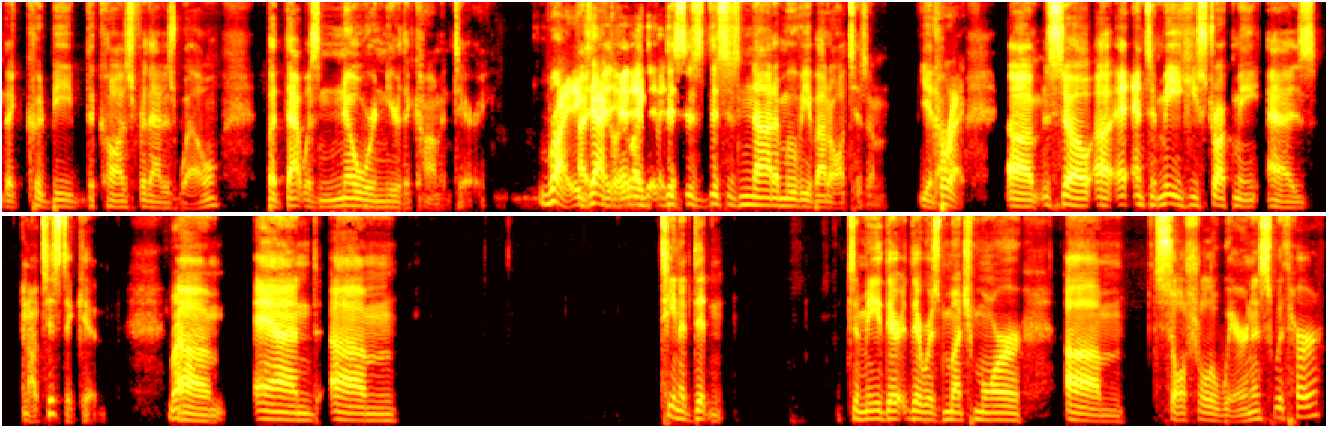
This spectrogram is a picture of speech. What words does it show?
that could be the cause for that as well, but that was nowhere near the commentary. Right, I- I- exactly. I- like this is this is not a movie about autism. You know, correct. Um, so, uh, and to me, he struck me as an autistic kid. Right. Um, and um, Tina didn't. To me, there there was much more um, social awareness with her.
